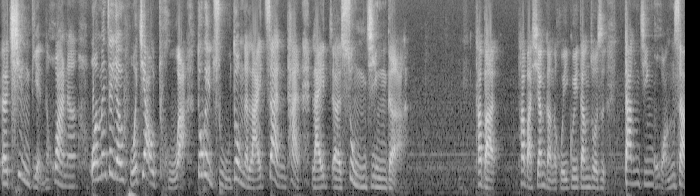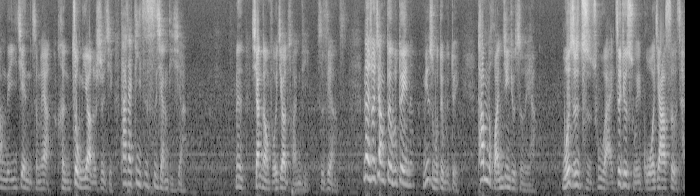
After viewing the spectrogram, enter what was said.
呃庆典的话呢，我们这个佛教徒啊都会主动的来赞叹，来呃诵经的。他把他把香港的回归当做是当今皇上的一件什么样很重要的事情。他在帝制思想底下，那香港佛教的团体是这样子。那你说这样对不对呢？没有什么对不对，他们的环境就这样。我只是指出来，这就属于国家色彩。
